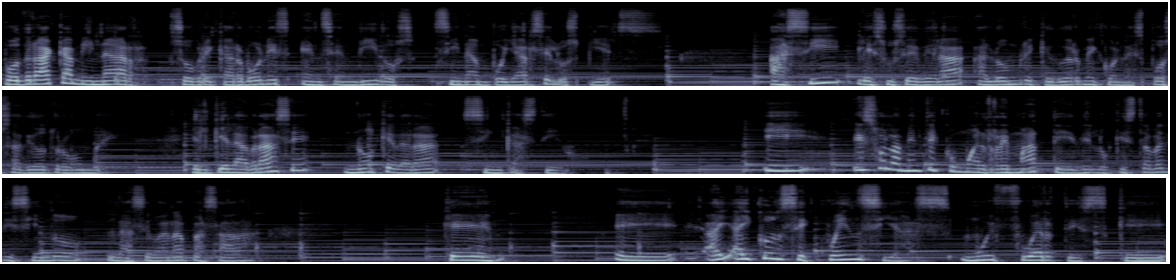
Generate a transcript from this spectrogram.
¿Podrá caminar sobre carbones encendidos sin ampollarse los pies? Así le sucederá al hombre que duerme con la esposa de otro hombre. El que la abrace no quedará sin castigo. Y es solamente como el remate de lo que estaba diciendo la semana pasada, que eh, hay, consecuencias muy fuertes que,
